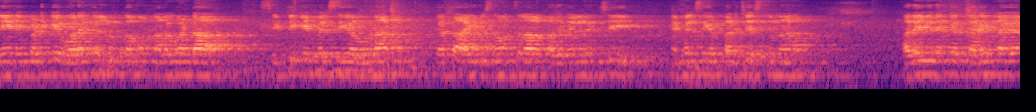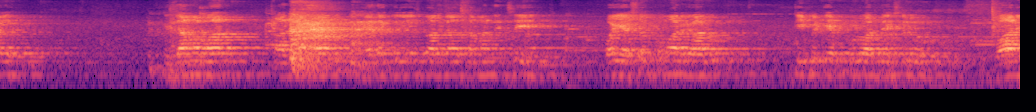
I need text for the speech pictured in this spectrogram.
నేను ఇప్పటికే వరంగల్ ఖమ్మం నల్గొండ సిట్టింగ్ ఎమ్మెల్సీగా ఉన్నాను. గత ఐదు సంవత్సరాల పది నెలల నుంచి ఎమ్మెల్సీగా పనిచేస్తున్నాను. అదేవిధంగా కరీంనగర్ నిజామాబాద్ ఆదిలాబాద్ మెదక్ నియోజకవర్గాలకు సంబంధించి వై అశోక్ కుమార్ గారు టీపీటీఎఫ్ పూర్వ అధ్యక్షులు వారి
